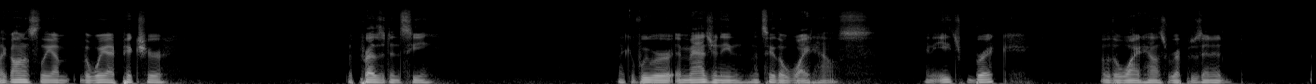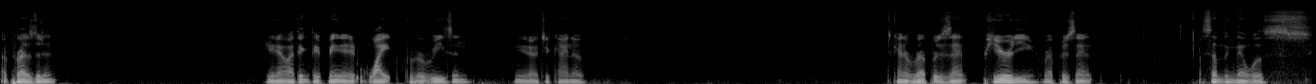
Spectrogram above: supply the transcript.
Like honestly, I'm the way I picture the presidency. Like if we were imagining, let's say, the White House, and each brick of the White House represented a president. You know, I think they painted it white for a reason. You know, to kind of to kind of represent purity, represent something that was,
